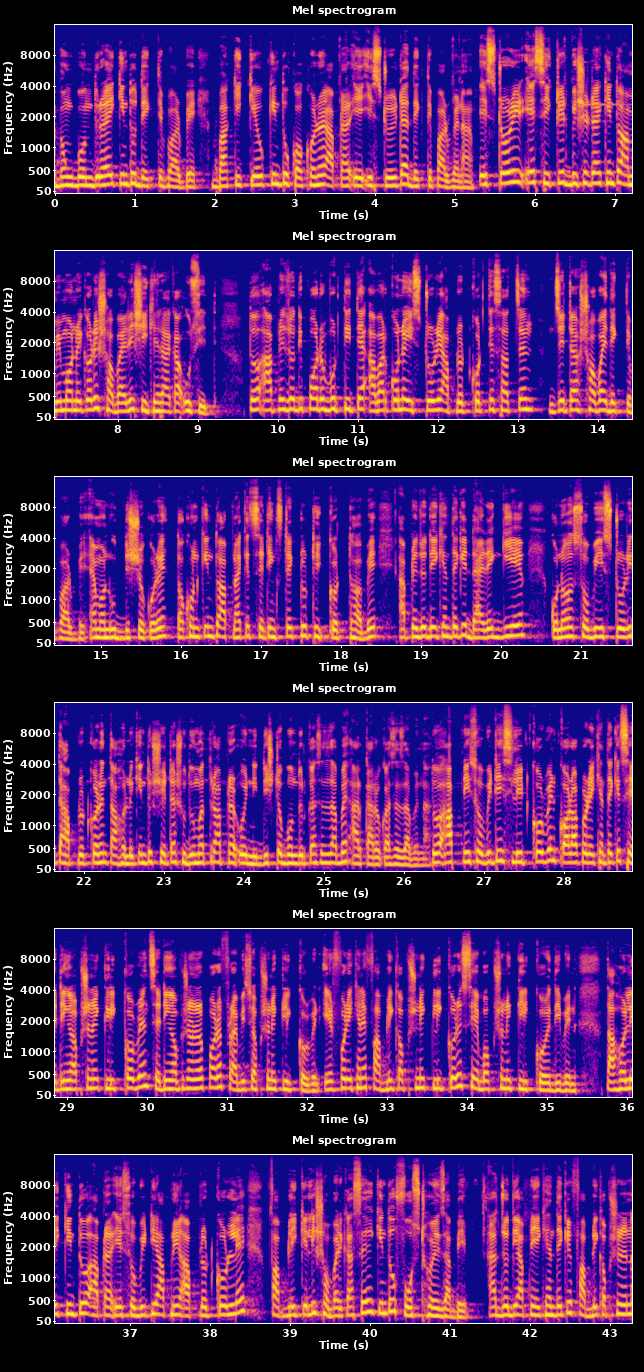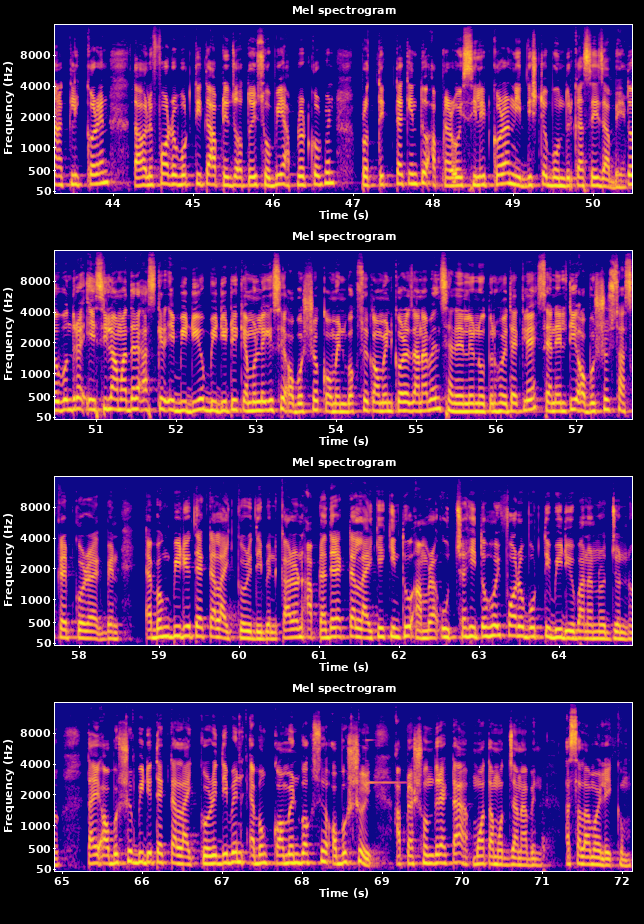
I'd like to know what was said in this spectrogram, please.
এবং বন্ধুরাই কিন্তু দেখতে পারবে। বাকি কেউ কিন্তু কখনোই আপনার এই স্টোরিটা দেখতে পারবে না। স্টোরির এই সিক্রেট বিষয়টা কিন্তু আমি মনে করি সবারই শিখে রাখা উচিত। তো আপনি যদি পরবর্তীতে আবার কোনো স্টোরি আপলোড করতে চাচ্ছেন, যেটা সবাই দেখতে পারবে এমন উদ্দেশ্য করে, তখন কিন্তু আপনাকে সেটিংসটা একটু ঠিক করতে হবে। আপনি যদি এখান থেকে ডাইরেক্ট গিয়ে কোনো ছবি স্টোরিতে আপলোড করেন, তাহলে কিন্তু সেটা শুধুমাত্র আপনার ওই নির্দিষ্ট বন্ধুর কাছে যাবে আর কারও কাছে যাবে না। তো আপনি ছবিটি সিলেক্ট করবেন, করার পর এখান থেকে সেটিং অপশনে ক্লিক করবেন সেটিং অপশনের পরে প্রাইভেসি অপশনে ক্লিক করবেন। এরপর এখানে পাবলিক অপশনে ক্লিক করে সেভ অপশনে ক্লিক করে দিবেন। তাহলে কিন্তু আপনার এই ছবিটি আপনি আপলোড করলে পাবলিকেলি সবার কাছে কিন্তু পোস্ট হয়ে যাবে। আর যদি আপনি এখান থেকে পাবলিক অপশনে না ক্লিক করেন, তাহলে পরবর্তীতে আপনি যতই ছবি আপলোড করবেন, প্রত্যেকটা কিন্তু আপনার ওই সিলেক্ট করা নির্দিষ্ট বন্ধুর কাছেই যাবে। তো বন্ধুরা, এই ছিল আমাদের আজকের এই ভিডিও ভিডিওটি কেমন লেগেছে অবশ্যই কমেন্ট বক্সে কমেন্ট করে জানাবেন। চ্যানেলে নতুন হয়ে থাকলে চ্যানেলটি অবশ্যই সাবস্ক্রাইব করে রাখবেন। এবং ভিডিওতে একটা লাইক করে দিবেন, কারণ আপনাদের একটা লাইকে কিন্তু আমরা উৎসাহিত হই পরবর্তী ভিডিও বানানোর জন্য। তাই অবশ্যই ভিডিওতে একটা লাইক করে দিবেন এবং কমেন্ট বক্সে অবশ্যই আপনার সুন্দর একটা মতামত জানাবেন। আসসালামু আলাইকুম।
